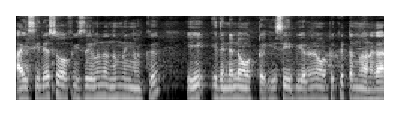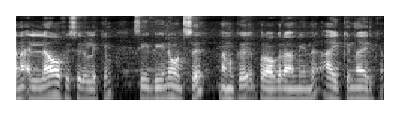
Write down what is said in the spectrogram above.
ഐ സി ഡി എസ് ഓഫീസുകളിൽ നിന്നും നിങ്ങൾക്ക് ഈ ഇതിന്റെ നോട്ട് ഈ സി ബി യുടെ നോട്ട് കിട്ടുന്നതാണ്. കാരണം എല്ലാ ഓഫീസുകളിലേക്കും സി ബി നോട്ട്സ് നമുക്ക് പ്രോഗ്രാമിൽ നിന്ന് അയക്കുന്നതായിരിക്കും.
